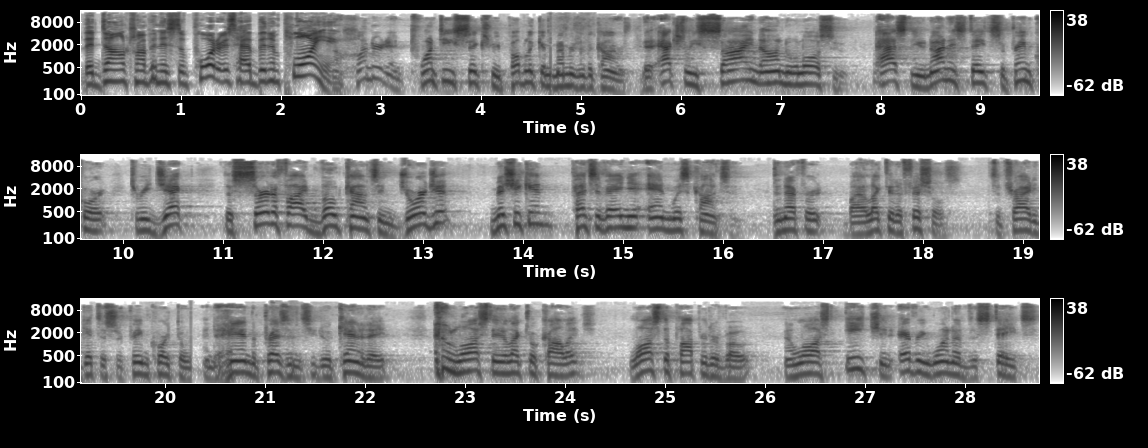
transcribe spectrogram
that Donald Trump and his supporters have been employing. 126 Republican members of the Congress that actually signed on to a lawsuit, asked the United States Supreme Court to reject the certified vote counts in Georgia, Michigan, Pennsylvania, and Wisconsin. It's an effort by elected officials to try to get the Supreme Court to and to hand the presidency to a candidate who lost the Electoral College, lost the popular vote, and lost each and every one of the states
